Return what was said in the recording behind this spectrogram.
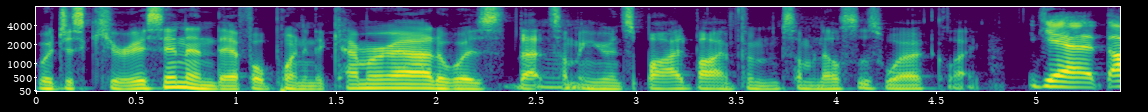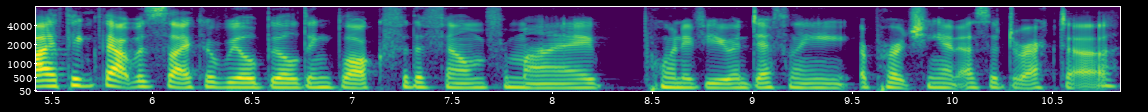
were just curious in and therefore pointing the camera out, or was Mm. that something you're inspired by from someone else's work? Like, yeah, I think that was like a real building block for the film from my point of view, and definitely approaching it as a director,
